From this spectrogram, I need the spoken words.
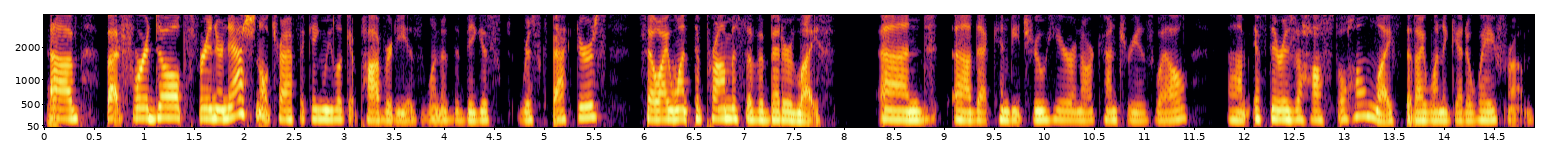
um, but for adults, for international trafficking, we look at poverty as one of the biggest risk factors. So I want the promise of a better life. And uh, that can be true here in our country as well um, if there is a hostile home life that I want to get away from,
